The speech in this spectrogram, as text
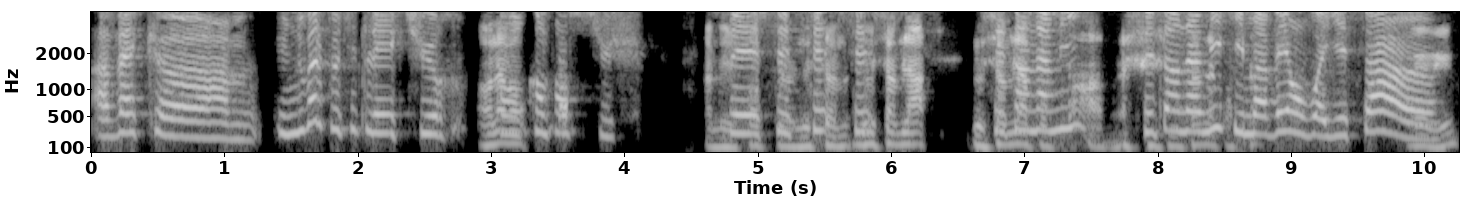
Avec euh, une nouvelle petite lecture. Qu'en penses-tu? Ah, mais je C'est- pense que c'est- nous, c'est- sommes, c'est- nous sommes là. Nous c'est sommes là un ami-. C'est un ami qui m'avait envoyé ça euh, Oui, oui.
